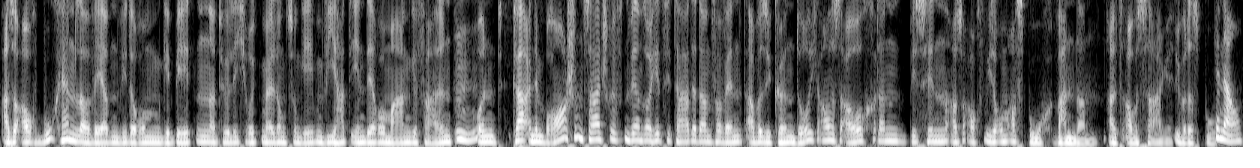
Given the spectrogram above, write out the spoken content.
also auch Buchhändler werden wiederum gebeten, natürlich Rückmeldung zu geben, wie hat ihnen der Roman gefallen. Mhm. Und klar, in den Branchenzeitschriften werden solche Zitate dann verwendet, aber sie können durchaus auch dann bis hin, also auch wiederum aufs Buch wandern als Aussage über das Buch. Genau.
